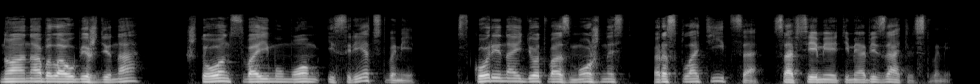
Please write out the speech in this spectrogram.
Но она была убеждена, что он своим умом и средствами вскоре найдет возможность расплатиться со всеми этими обязательствами.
